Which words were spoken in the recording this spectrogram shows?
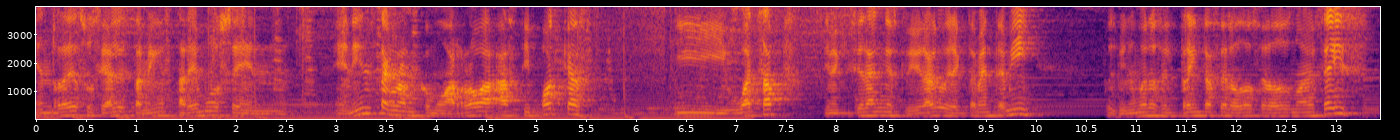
En redes sociales también estaremos en en Instagram como arroba astipodcast y WhatsApp. Si me quisieran escribir algo directamente a mí, pues mi número es el 30020296.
